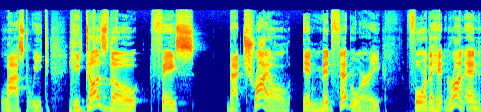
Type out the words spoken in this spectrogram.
last week. He does though face that trial in mid-February for the hit and run. And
